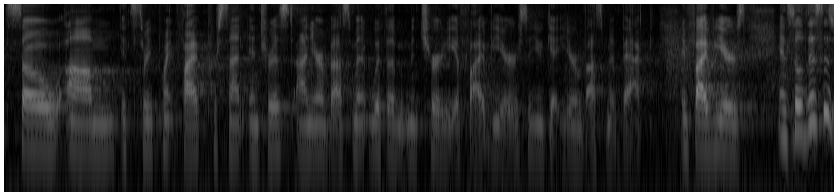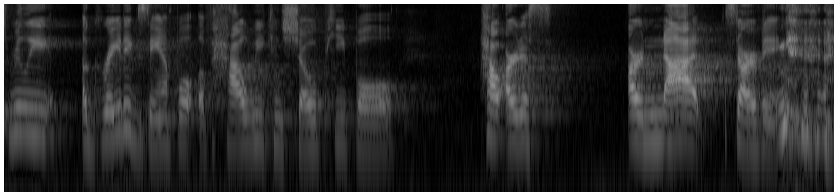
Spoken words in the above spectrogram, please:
So um, it's 3.5% interest on your investment with a maturity of five years. So you get your investment back in five years. And so this is really a great example of how we can show people how artists are not starving,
